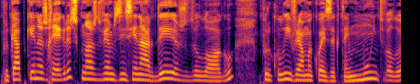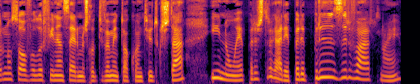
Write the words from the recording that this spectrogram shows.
porque há pequenas regras que nós devemos ensinar desde logo, porque o livro é uma coisa que tem muito valor, não só o valor financeiro, mas relativamente ao conteúdo que está, e não é para estragar é para preservar, não é?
